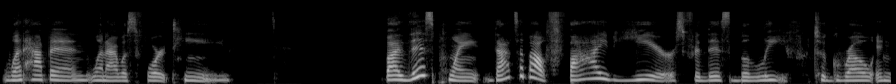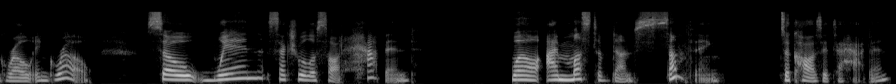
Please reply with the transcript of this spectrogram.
what happened when I was 14, by this point, that's about five years for this belief to grow and grow and grow. So when sexual assault happened, well, I must have done something to cause it to happen.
